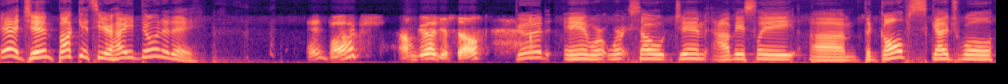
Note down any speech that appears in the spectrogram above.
Yeah, Jim Buckets here. How you doing today? Hey, Bucks. I'm good. Yourself? Good. And we're, we're so Jim. Obviously, um, the golf schedule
